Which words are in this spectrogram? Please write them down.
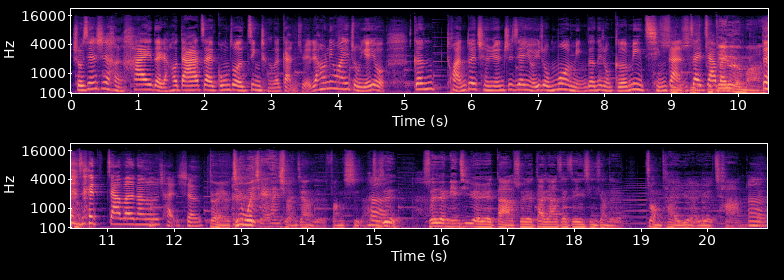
首先是很嗨的，然后大家在工作进程的感觉，然后另外一种也有跟团队成员之间有一种莫名的那种革命情感在加班对在加班当中产生。对，其实我以前也很喜欢这样的方式嗯。啊，只是随着年纪越来越大，随着大家在这件事情上的状态越来越差，嗯，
